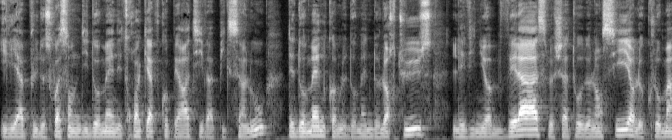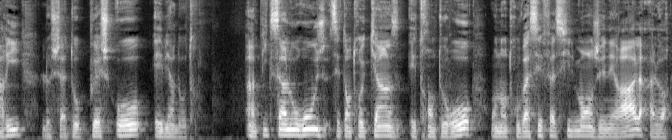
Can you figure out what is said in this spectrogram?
Il y a plus de 70 domaines et 3 caves coopératives à Pic-Saint-Loup, des domaines comme le domaine de l'Ortus, les vignobles Vélas, le château de Lancire, le Clos Marie, le château Puech-Haut et bien d'autres. Un pic Saint-Loup rouge, c'est entre 15 et 30 euros. On en trouve assez facilement en général. Alors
